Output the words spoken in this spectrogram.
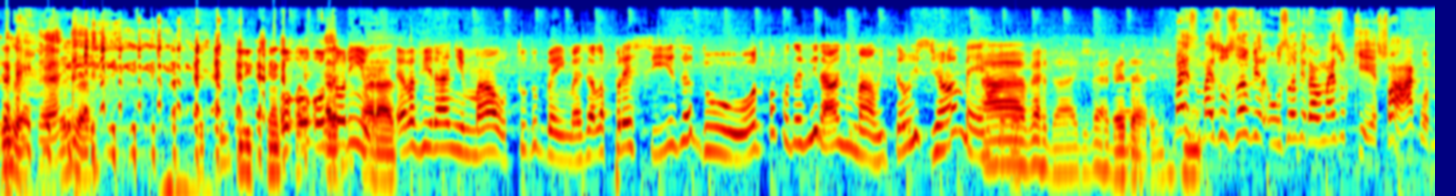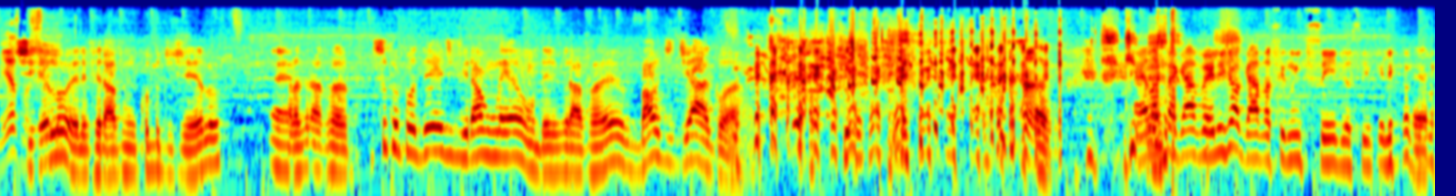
Pois é, Ô, ô, Torinho, ela virar animal, tudo bem, mas ela precisa do outro pra poder virar animal. Então isso já é uma merda. Ah, velho. verdade, verdade. Verdade. Mas, mas o, Zan vir- o Zan virava mais o quê? É só água mesmo? assim? Gelo, ele virava um cubo de gelo. É. Ela virava superpoder de virar um leão. Daí ele virava "É, balde de água. Aí ela pegava ele e jogava assim no incêndio, assim, que ele jogava.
